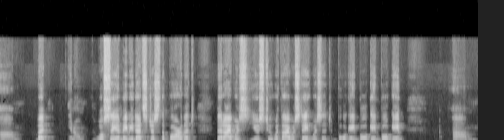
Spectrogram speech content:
Um, but you know, we'll see, and maybe that's just the bar that that I was used to with Iowa State was a bowl game, bowl game, bowl game, um,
